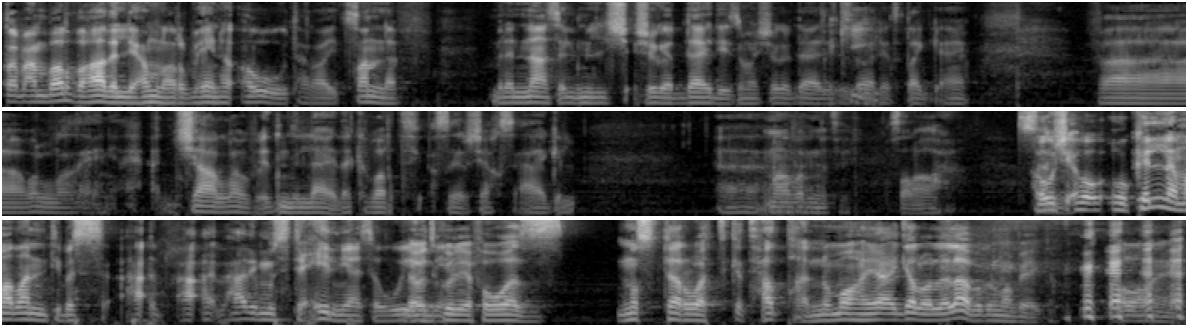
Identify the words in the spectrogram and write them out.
طبعا برضه هذا اللي عمره 40 هو ترى يتصنف من الناس اللي من ال sugar daddies وما ال sugar daddies. هذول يطق يعني. ف والله يعني إن شاء الله وبإذن الله إذا كبرت أصير شخص عاقل. آه، ما ظنتي صراحة. هو ش... هو هو كله ما ظنتي بس ه... ه... هذه مستحيل إني أسويها لو تقول يا فواز نص ثروتك تحطها إنه ما هي يعقل ولا لا بقول ما بيعقل والله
